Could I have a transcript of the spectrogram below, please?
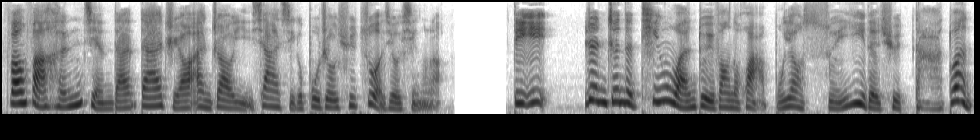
方法很简单，大家只要按照以下几个步骤去做就行了。第一，认真的听完对方的话，不要随意的去打断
